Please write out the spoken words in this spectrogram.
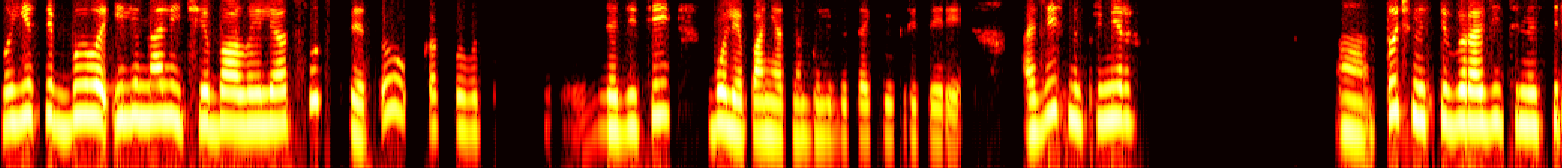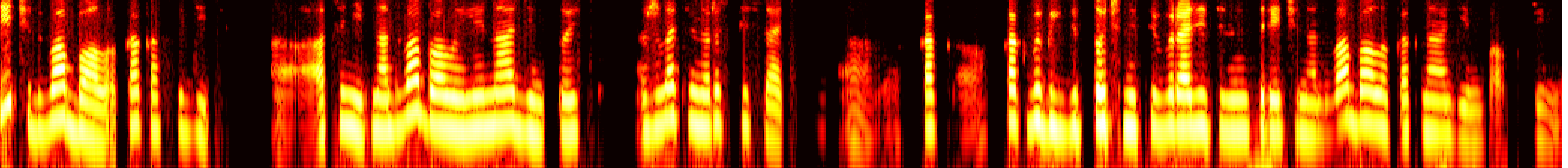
но если было или наличие балла, или отсутствие, то как бы вот для детей более понятно были бы такие критерии. А здесь, например, точность и выразительность речи 2 балла. Как осудить? А, оценить на 2 балла или на 1? То есть желательно расписать, а, как, как выглядит точность и выразительность речи на 2 балла, как на 1 балл, к примеру.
